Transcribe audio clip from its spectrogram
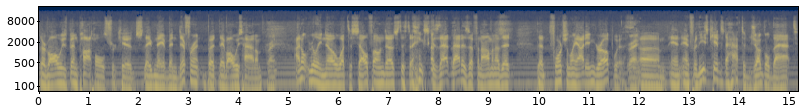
There have always been potholes for kids. They they have been different, but they've always had them. Right. I don't really know what the cell phone does to things because that, that is a phenomena that that fortunately I didn't grow up with. Right. Um, and and for these kids to have to juggle that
